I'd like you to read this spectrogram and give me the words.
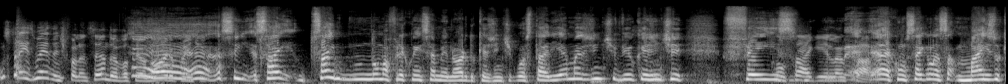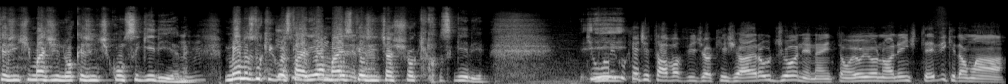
uns três meses a gente foi lançando, eu vou ser é, Honório pra gente... É, assim, sai, sai numa frequência menor do que a gente gostaria, mas a gente viu que a gente fez. Consegue lançar. É, é consegue lançar mais do que a gente imaginou que a gente conseguiria, né? Uhum. Menos do que gostaria, mais do que a gente achou que conseguiria. Que e... o único que editava vídeo aqui já era o Johnny, né? Então eu e o Honório a gente teve que dar uma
